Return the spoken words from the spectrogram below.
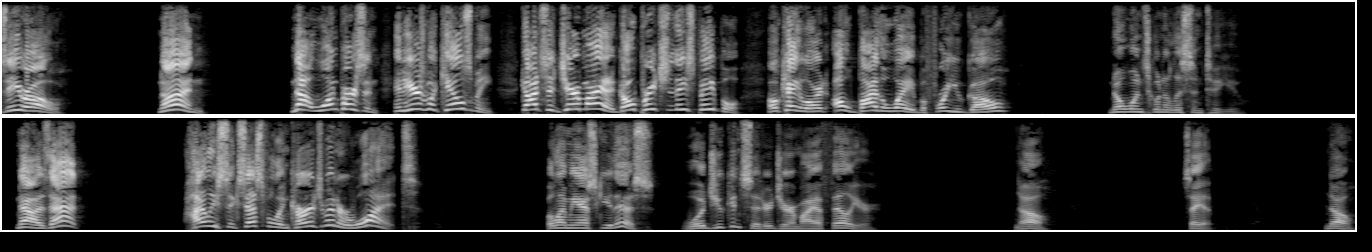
Zero. None. Not one person. And here's what kills me God said, Jeremiah, go preach to these people. Okay, Lord. Oh, by the way, before you go, no one's going to listen to you. Now, is that highly successful encouragement or what? But let me ask you this Would you consider Jeremiah a failure? No. Say it. No.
